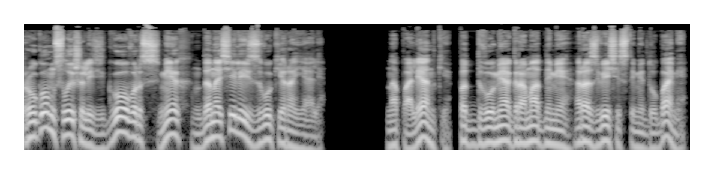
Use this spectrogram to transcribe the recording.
Кругом слышались говор, смех, доносились звуки рояля. На полянке, под двумя громадными развесистыми дубами,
